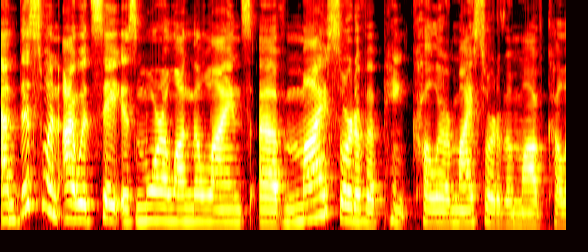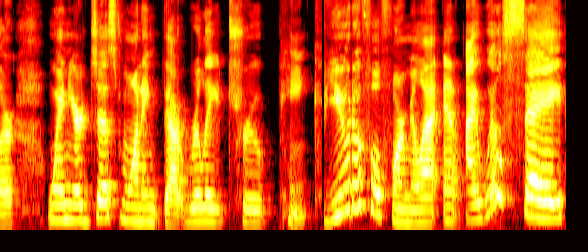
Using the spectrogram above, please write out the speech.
And this one I would say is more along the lines of my sort of a pink color, my sort of a mauve color, when you're just wanting that really true pink. Beautiful formula. And I will say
